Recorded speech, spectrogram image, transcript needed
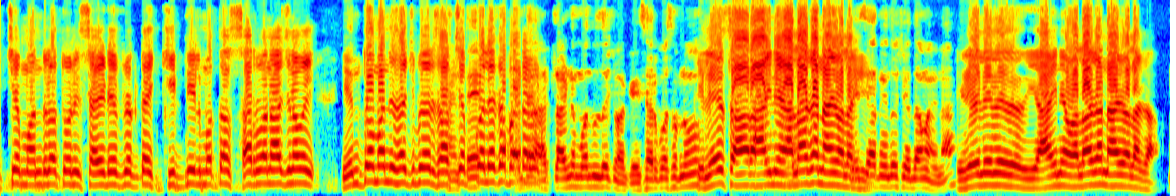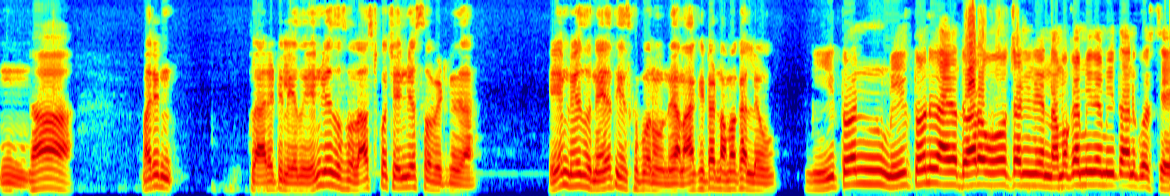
ఇచ్చే మందులతోని సైడ్ ఎఫెక్ట్ అయ్యి కిడ్నీలు మొత్తం సర్వనాశనం అయి ఎంతో మంది చచ్చిపోయారు సార్. చెప్పుకోలేక అట్లాంటి మందులు కేసీఆర్ కోసం లేదు సార్ ఆయన అలాగా నాయ అలాగే. చేద్దాం ఆయన? లే లే, లే, ఆయన అలాగా నాయ అలాగా. మరి క్లారిటీ లేదు. ఏం చేస్తావు లాస్ట్ వచ్చి ఏం చేస్తావు వీటి మీద? ఏం లేదు నేనే తీసుకుపోను. నాకు ఇట్లా నమ్మకాలు లేవు. మీతో మీతో ఆయన ద్వారా పోవచ్చని నేను నమ్మకం మీద మీతానికి వస్తే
